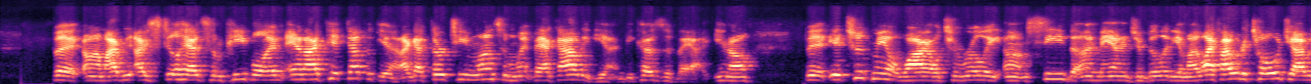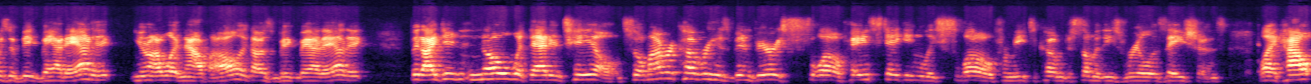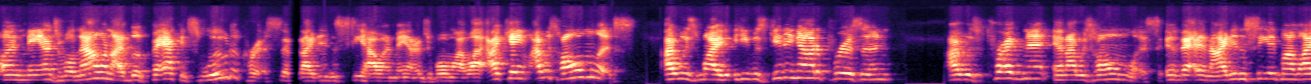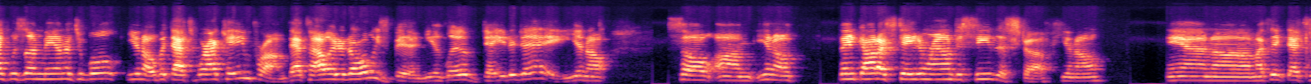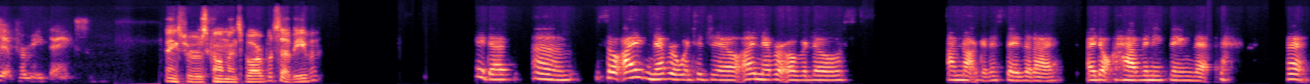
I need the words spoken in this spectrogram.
but um, I, I still had some people and, and I picked up again. I got 13 months and went back out again because of that, you know. But it took me a while to really um, see the unmanageability of my life. I would have told you I was a big bad addict. You know, I wasn't alcoholic, I was a big bad addict, but I didn't know what that entailed. So my recovery has been very slow, painstakingly slow for me to come to some of these realizations like how unmanageable. Now, when I look back, it's ludicrous that I didn't see how unmanageable my life. I came, I was homeless. I was my, he was getting out of prison. I was pregnant and I was homeless, and that, and I didn't see it. my life was unmanageable, you know. But that's where I came from. That's how it had always been. You live day to day, you know. So, um, you know, thank God I stayed around to see this stuff, you know. And um, I think that's it for me. Thanks. Thanks for those comments, Barb. What's up, Eva? Hey, Doug. Um, so I never went to jail. I never overdosed. I'm not going to say that I I don't have anything that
